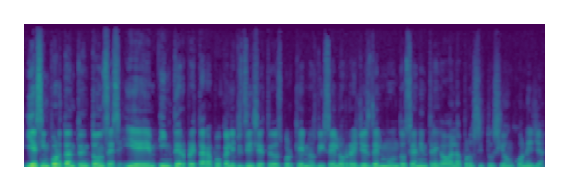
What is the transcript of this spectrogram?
Y es importante entonces eh, interpretar Apocalipsis 17.2 porque nos dice los reyes del mundo se han entregado a la prostitución con ella.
